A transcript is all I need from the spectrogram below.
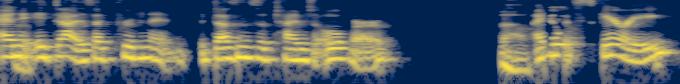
And it does. I've proven it dozens of times over. Uh-huh. I know it's scary,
